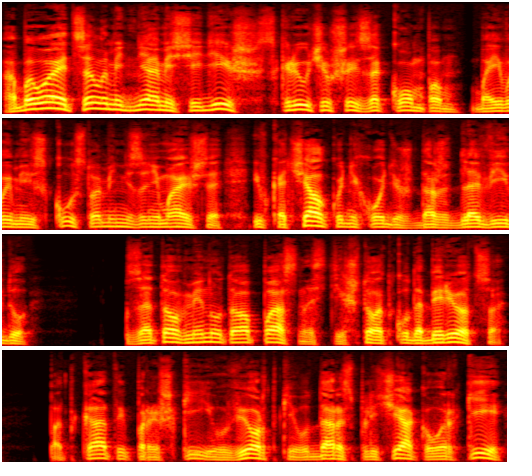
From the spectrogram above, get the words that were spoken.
А бывает, целыми днями сидишь, скрючившись за компом, боевыми искусствами не занимаешься и в качалку не ходишь даже для виду. Зато в минуту опасности, что откуда берется. Подкаты, прыжки, увертки, удары с плеча, кувырки.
